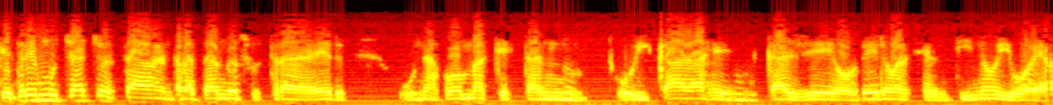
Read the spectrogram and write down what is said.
que tres muchachos estaban tratando de sustraer unas bombas que están ubicadas en calle Obrero Argentino y Boer.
